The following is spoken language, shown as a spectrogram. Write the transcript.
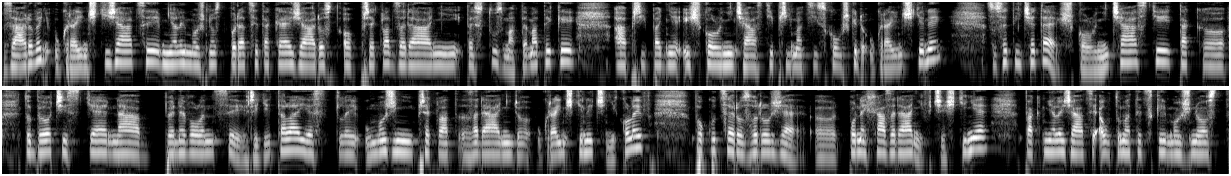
Zároveň ukrajinští žáci měli možnost podat si také žádost o překlad zadání testu z matematiky a případně i školní části přijímací zkoušky do ukrajinštiny. Co se týče té školní části, tak eh, to bylo čistě na benevolenci ředitele, jestli umožní překlad zadání do ukrajinštiny či nikoliv. Pokud se rozhodl, že eh, ponechá zadání v češtině, pak měli žáci automaticky možnost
